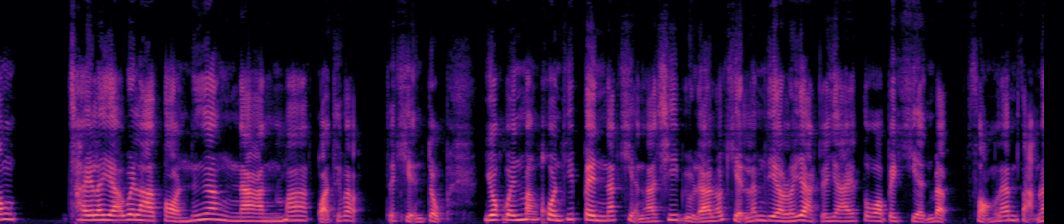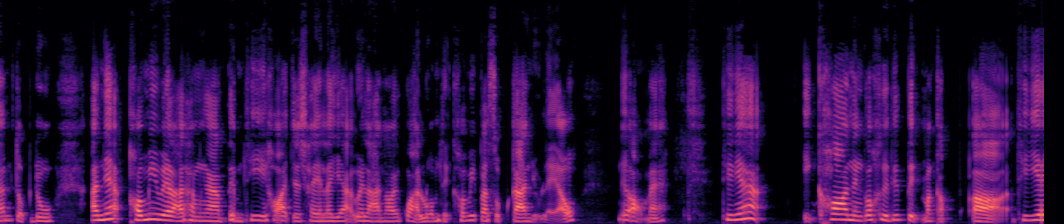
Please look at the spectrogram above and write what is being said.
ต้องใช้ระยะเวลาต่อเนื่องนานมากกว่าที่แบบ จะเขียนจบ ยกเว้นบางคนที่เป็นนักเขียนอาชีพอยู่แล้ว แล้วเขียนเล่มเดียวแล้วอยากจะย้ายตัวไปเขียนแบบสองเล่มสามเล่มจบดู อันเนี้ยเขามีเวลาทำงานเต็มที่เขาอาจจะใช้ระยะเวลาน้อยกว่ารวมถึงเขามีประสบการณ์อยู่แล้วนึกออกไหมทีเนี้ยอีกข้อหนึ่งก็คือที่ติดมากับเอ่อที่แย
